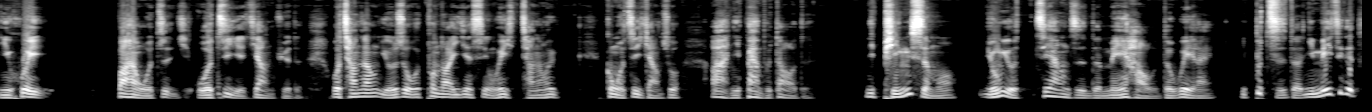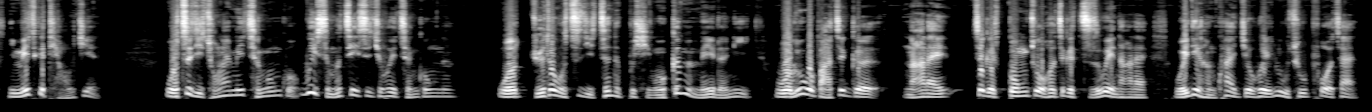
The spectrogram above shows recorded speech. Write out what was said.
你会包含我自己，我自己也这样觉得。我常常有的时候会碰到一件事情，我会常常会跟我自己讲说：啊，你办不到的，你凭什么拥有这样子的美好的未来？你不值得，你没这个，你没这个条件。我自己从来没成功过，为什么这次就会成功呢？我觉得我自己真的不行，我根本没能力。我如果把这个拿来。这个工作或这个职位拿来，我一定很快就会露出破绽，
